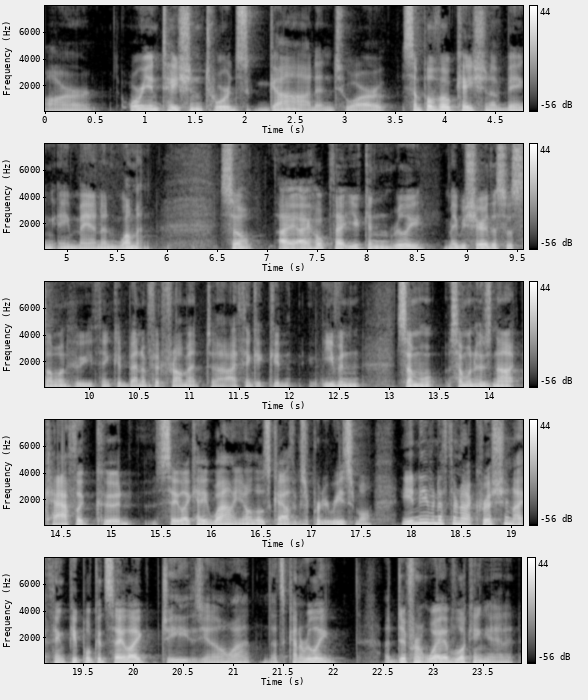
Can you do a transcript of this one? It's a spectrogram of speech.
our orientation towards God, and to our simple vocation of being a man and woman. So I, I, hope that you can really maybe share this with someone who you think could benefit from it. Uh, I think it could even some someone who's not Catholic could say like, "Hey, wow, you know those Catholics are pretty reasonable." And even if they're not Christian, I think people could say like, "Geez, you know what? That's kind of really a different way of looking at it."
